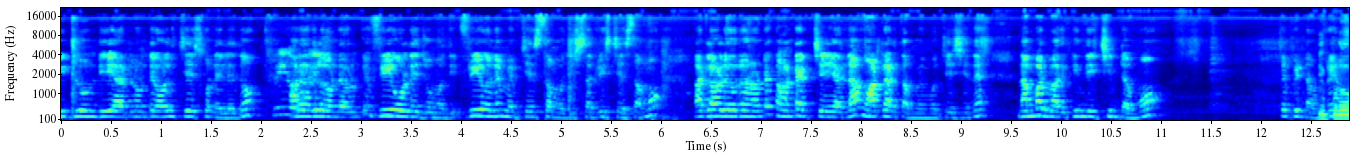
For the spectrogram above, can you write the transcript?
బిడ్లు ఉండి అట్లా ఉంటే వాళ్ళు చేసుకునే లేదు. అనాథలుగా ఉండే వాళ్ళకి ఫ్రీ ఓల్డ్ ఏజ్ హోమ్ అది ఫ్రీగానే మేము చేస్తాము వచ్చి సర్వీస్ చేస్తాము. అట్లా వాళ్ళు ఎవరైనా ఉంటే కాంటాక్ట్ చేయండి మాట్లాడతాం మేము వచ్చేసి నంబర్ మరి కింద ఇచ్చింటాము. చెప్పింటాము ఇప్పుడు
